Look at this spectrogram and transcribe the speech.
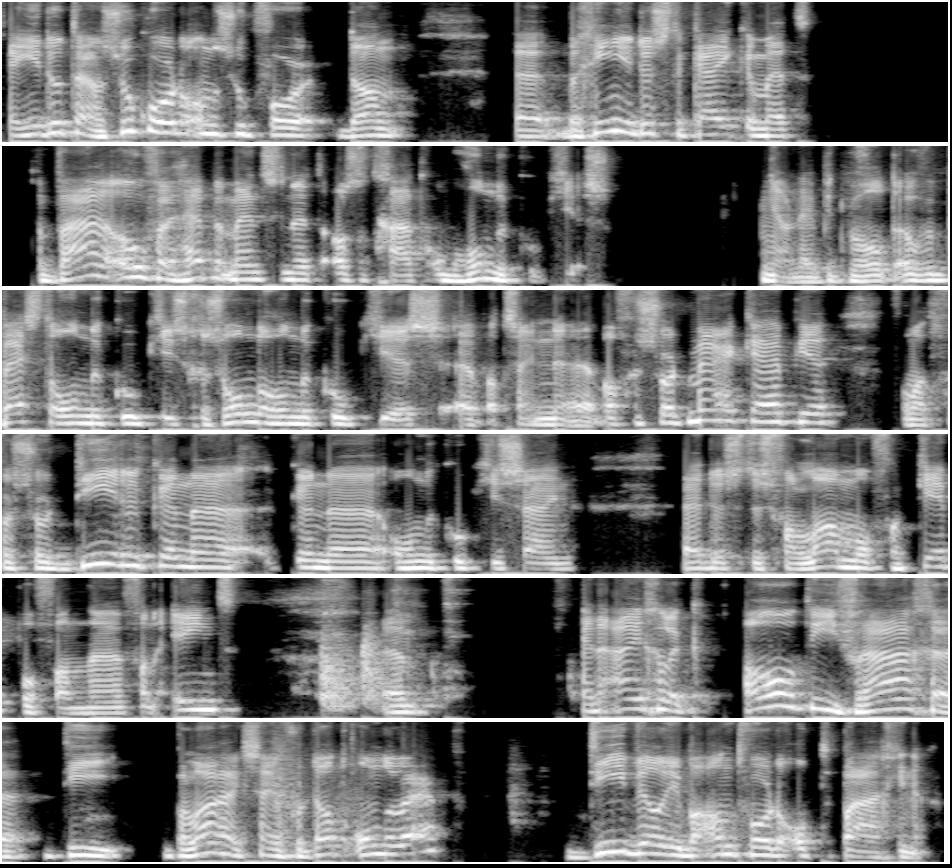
en je doet daar een zoekwoordenonderzoek voor. dan begin je dus te kijken met. waarover hebben mensen het als het gaat om hondenkoekjes? Nou, dan heb je het bijvoorbeeld over beste hondenkoekjes, gezonde hondenkoekjes. Uh, wat, zijn, uh, wat voor soort merken heb je? Van wat voor soort dieren kunnen, kunnen hondenkoekjes zijn? Uh, dus, dus van lam of van kip of van, van eend. Um, en eigenlijk al die vragen die belangrijk zijn voor dat onderwerp, die wil je beantwoorden op de pagina.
